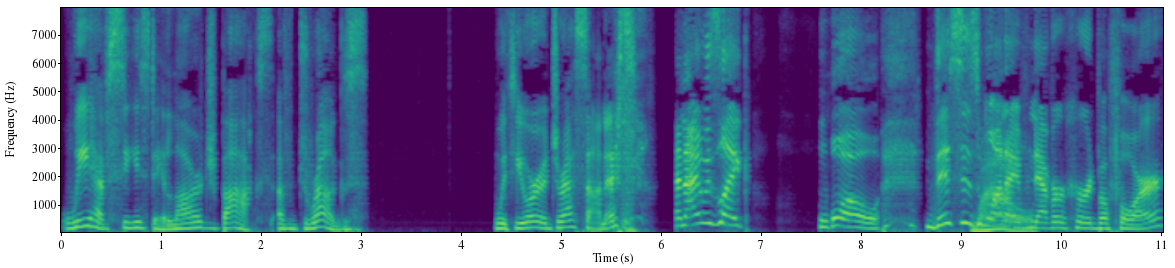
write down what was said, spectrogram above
we have seized a large box of drugs with your address on it. And I was like, whoa, this is one I've never heard before.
